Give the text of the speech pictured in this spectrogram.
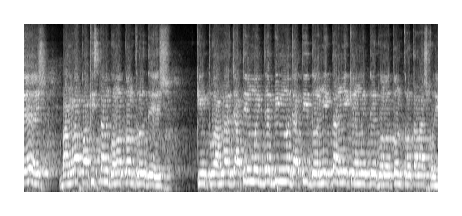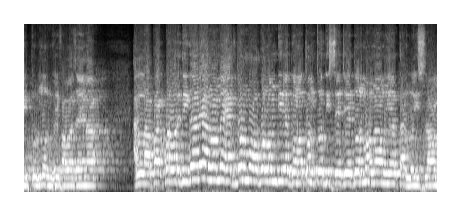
দেশ, বাংলা পাকিস্তান গণতন্ত্র দেশ। কিন্তু আপনার জাতির মধ্যে ভিন্ন জাতি, ধর্মিক ধার্মিকের মধ্যে গণতন্ত্র তালাশ করি পূর্ণরূপে পাওয়া যায় না। আল্লাহ পাক পরবর দিগারে আলমে এক ধর্ম অবলম্বীরে গণতন্ত্র দিছে যে ধর্ম নাম হইয়া তার ইসলাম।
